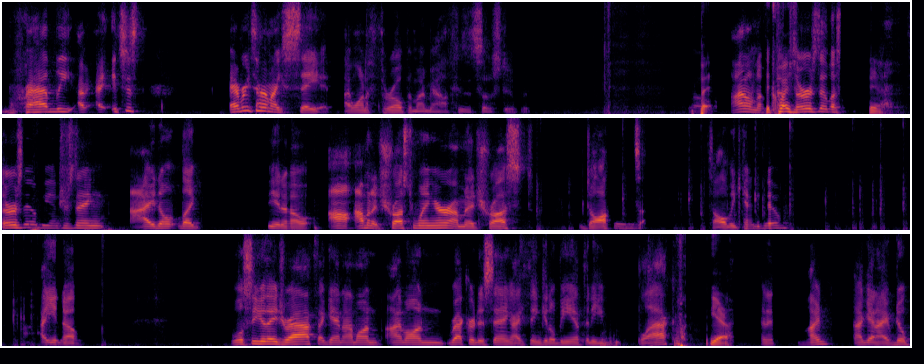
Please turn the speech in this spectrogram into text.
Bradley. I, I, it's just every time I say it, I want to throw up in my mouth because it's so stupid. So, But I don't know. the question- Thursday, let's yeah Thursday will be interesting. I don't like, you know, I, I'm going to trust Winger. I'm going to trust Dawkins. That's all we can do. I, you know, we'll see who they draft. Again, I'm on I'm on record as saying I think it'll be Anthony Black. yeah And it's Mine. Again, I have no.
